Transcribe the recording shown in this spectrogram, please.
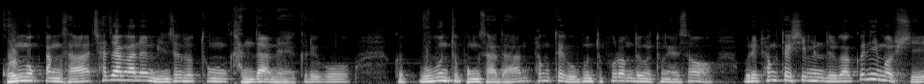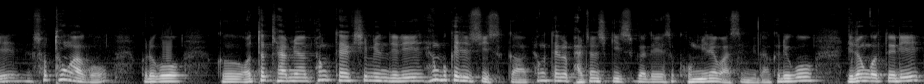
골목 당사 찾아가는 민생 소통 간담회 그리고 그 우분투 봉사단, 평택 우분투 포럼 등을 통해서 우리 평택 시민들과 끊임없이 소통하고 그리고 그 어떻게 하면 평택 시민들이 행복해질 수 있을까, 평택을 발전시킬 수 있을까에 대해서 고민해 왔습니다. 그리고 이런 것들이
